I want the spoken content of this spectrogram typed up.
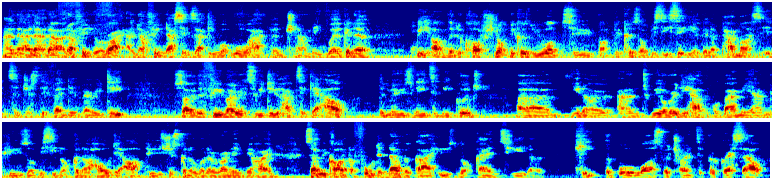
And, and, and, I- and I think you're right, and I think that's exactly what will happen. You know what I mean? We're gonna be under the cosh, not because we want to, but because obviously City are going to pam us into just defending very deep. So the few moments we do have to get out, the moves need to be good. Um, you know, and we already have Aubameyang, who's obviously not going to hold it up, who's just going to want to run in behind. So we can't afford another guy who's not going to, you know, keep the ball whilst we're trying to progress out.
